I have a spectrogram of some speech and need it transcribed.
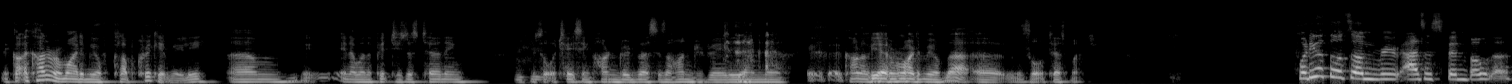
it, it kind of reminded me of club cricket, really. Um, you know, when the pitch is just turning, mm-hmm. sort of chasing hundred versus hundred, really, and uh, it, it, kind of yeah reminded me of that uh, the sort of test match. What are your thoughts on Root as a spin bowler?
